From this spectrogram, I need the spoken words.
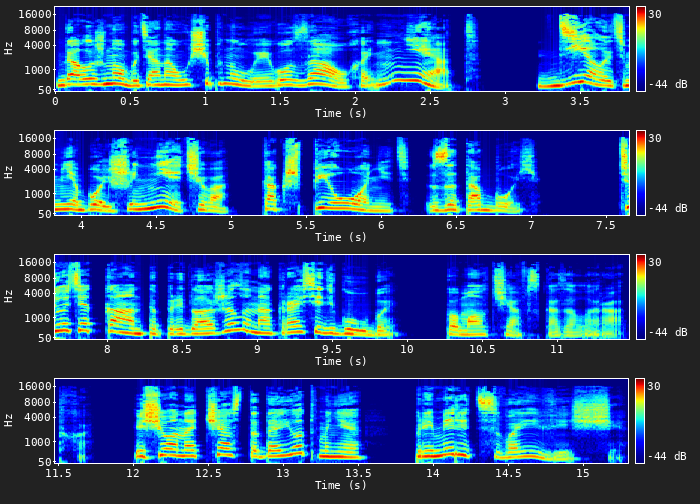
Должно быть, она ущипнула его за ухо. Нет! Делать мне больше нечего, как шпионить за тобой!» «Тетя Канта предложила накрасить губы», — помолчав, сказала Радха. «Еще она часто дает мне примерить свои вещи.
